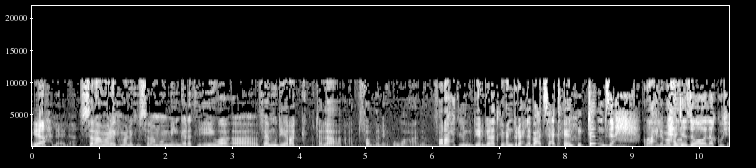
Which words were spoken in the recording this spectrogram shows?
يا حلاله السلام عليكم وعليكم السلام أمي. قالت لي أيوه آه فين مديرك؟ قلت لا تفضل يا هو هذا. فراحت للمدير قالت له عنده رحلة بعد ساعتين. تمزح. راح لمصر حجزوا لك وش...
